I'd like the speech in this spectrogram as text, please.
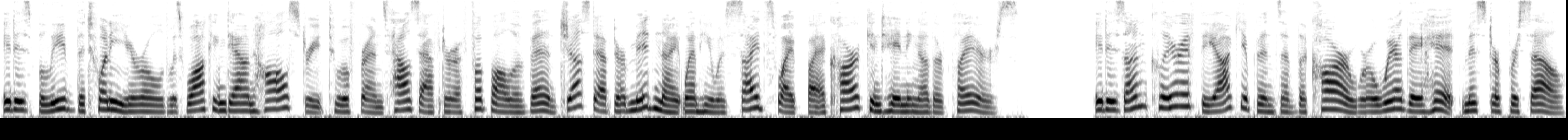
It is believed the 20-year-old was walking down Hall Street to a friend's house after a football event just after midnight when he was sideswiped by a car containing other players. It is unclear if the occupants of the car were aware they hit Mr. Purcell.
